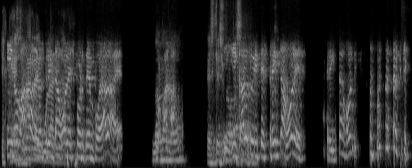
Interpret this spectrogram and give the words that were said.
Es Y no baja de los 30 regularidad. goles por temporada, ¿eh? No, No no, baja. no. Es que es Y, una y pasada. claro, tú dices 30 goles. 30 goles. Es que-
